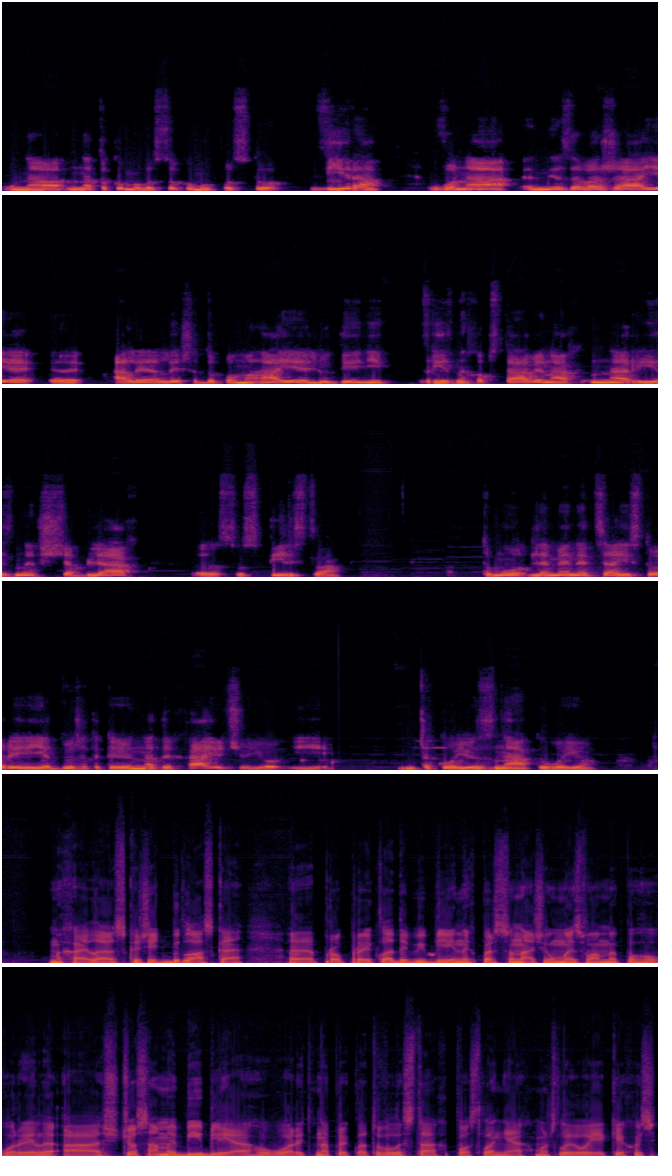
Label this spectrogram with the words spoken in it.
на, на такому високому посту, віра вона не заважає, е, але лише допомагає людині в різних обставинах на різних щаблях е, суспільства. Тому для мене ця історія є дуже такою надихаючою і такою знаковою. Михайло, скажіть, будь ласка, е, про приклади біблійних персонажів ми з вами поговорили. А що саме Біблія говорить, наприклад, в листах, посланнях, можливо, якихось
